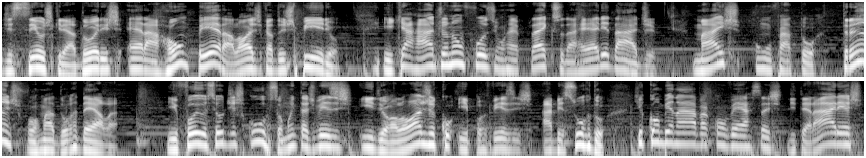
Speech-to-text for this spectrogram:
de seus criadores era romper a lógica do espírito e que a rádio não fosse um reflexo da realidade, mas um fator transformador dela. E foi o seu discurso, muitas vezes ideológico e por vezes absurdo, que combinava conversas literárias,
